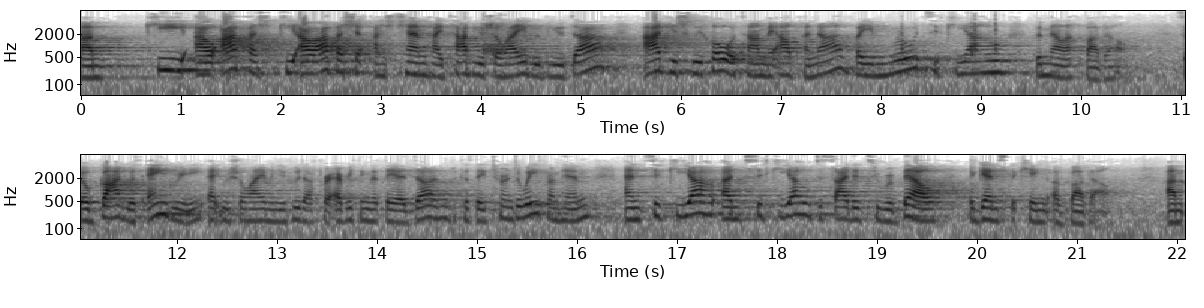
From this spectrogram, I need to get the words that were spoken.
Um, Ki al Hashem haytab Yushalayim v'Yehuda ad hishlicho otam me'al panav vayimru tzidkiyahu b'melech Babel. So God was angry at Yerushalayim and Yehuda for everything that they had done because they turned away from him, and Tzidkiyahu, and Tzidkiyahu decided to rebel against the king of Babel. Um,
